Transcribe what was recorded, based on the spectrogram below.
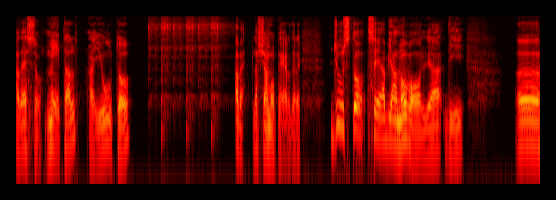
Adesso metal, aiuto. Vabbè, lasciamo perdere. Giusto se abbiamo voglia di, uh,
